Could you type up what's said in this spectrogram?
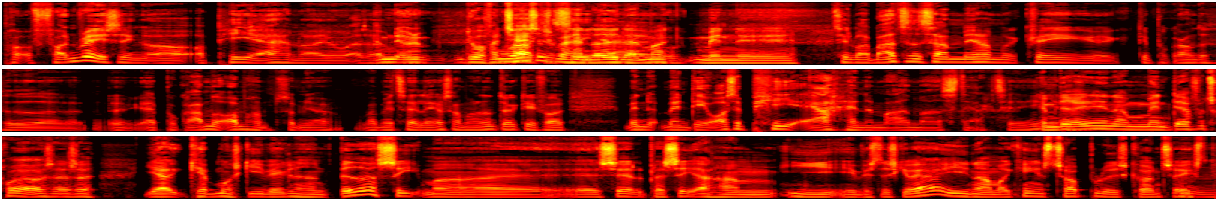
på fundraising og, og PR, han var jo altså, Jamen, jamen, det var fantastisk, hvad han lavede i Danmark, jo- men øh, tilbragt meget tid sammen med ham kvæg øh, det program, der hedder, øh, ja, programmet om ham, som jeg var med til at lave sammen med andre dygtige folk. Men, men det er også PR, han er meget, meget stærk til. Ikke? Jamen det er rigtigt, men derfor tror jeg også, altså, jeg kan måske i virkeligheden bedre se mig øh, selv placere ham i, hvis det skal være i en amerikansk toppolitisk kontekst, mm.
